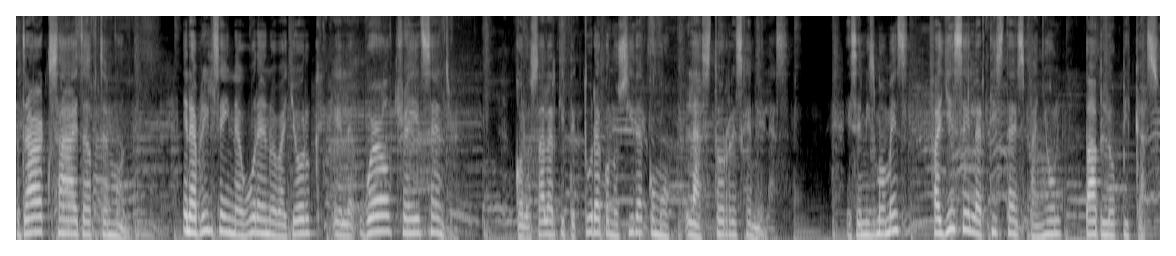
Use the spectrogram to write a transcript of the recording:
A Dark Side of the Moon. En abril se inaugura en Nueva York el World Trade Center, colosal arquitectura conocida como las Torres Gemelas. Ese mismo mes fallece el artista español Pablo Picasso.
